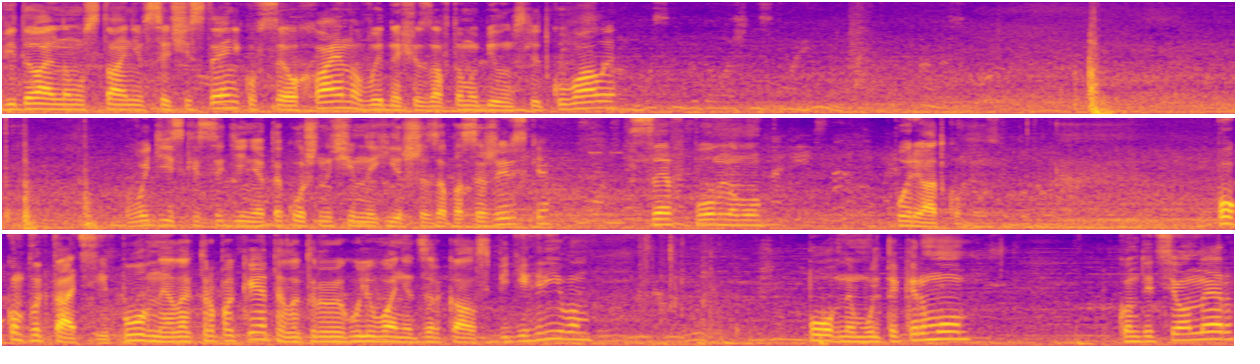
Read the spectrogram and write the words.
В ідеальному стані все чистенько, все охайно. Видно, що за автомобілем слідкували. Водійське сидіння також нічим не гірше за пасажирське. Все в повному порядку. По комплектації повний електропакет, електрорегулювання дзеркал з підігрівом, повне мультикермо, кондиціонер,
